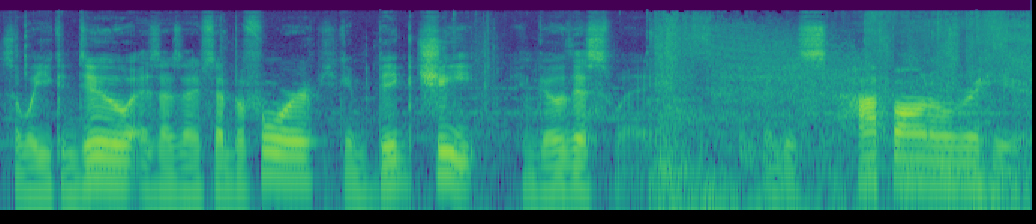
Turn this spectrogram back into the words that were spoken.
So what you can do is, as I've said before, you can big cheat and go this way. And just hop on over here.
